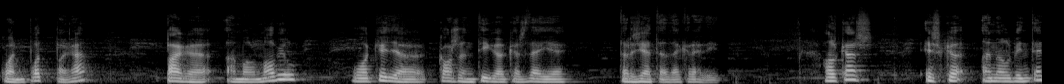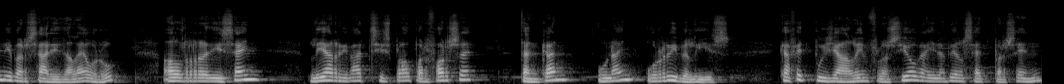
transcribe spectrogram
quan pot pagar, paga amb el mòbil o aquella cosa antiga que es deia targeta de crèdit. El cas és que en el 20è aniversari de l'euro, el redisseny li ha arribat, si plau per força, tancant un any horribilis, que ha fet pujar la inflació gairebé el 7%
